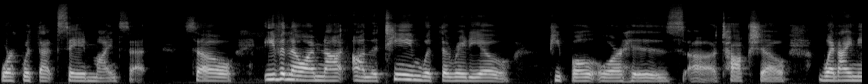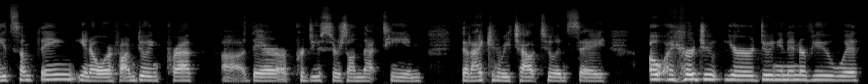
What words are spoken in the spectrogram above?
work with that same mindset. So even though i'm not on the team with the radio people or his uh, talk show when i need something you know or if i'm doing prep uh, there are producers on that team that I can reach out to and say, "Oh, I heard you. You're doing an interview with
